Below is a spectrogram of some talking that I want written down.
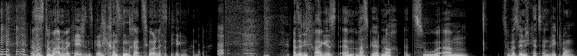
das ist dumm an Vacations, gell? Die Konzentration lässt irgendwann nach. Also die Frage ist, ähm, was gehört noch zu, ähm, zu Persönlichkeitsentwicklung?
